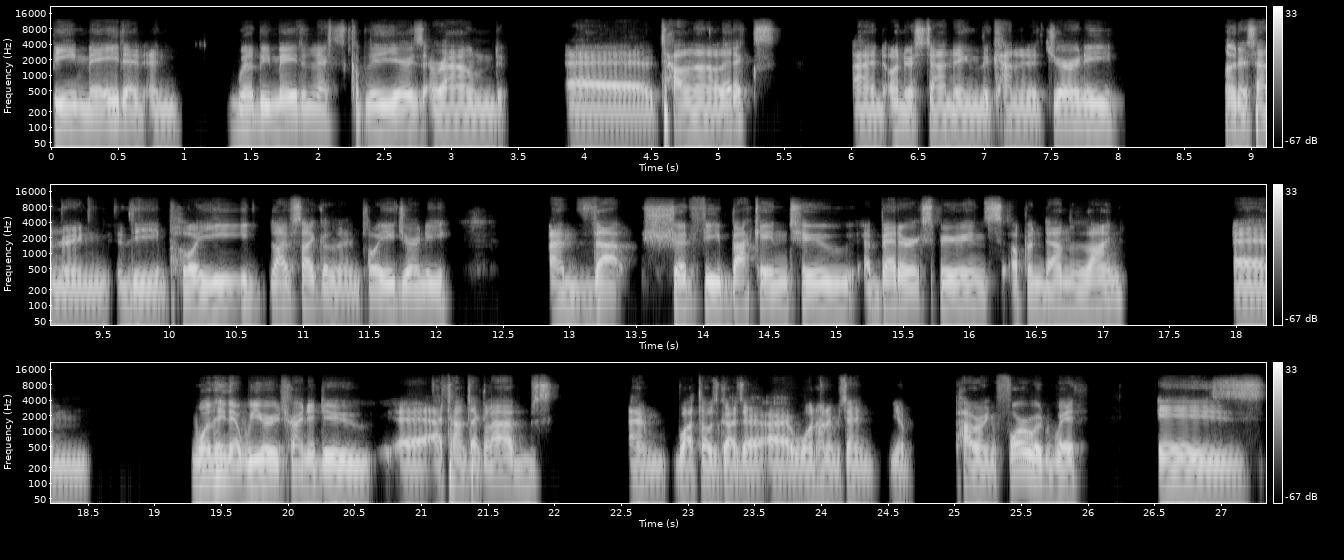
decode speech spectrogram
being made and, and will be made in the next couple of years around uh, talent analytics and understanding the candidate journey, understanding the employee lifecycle and employee journey, and that should feed back into a better experience up and down the line. Um, one thing that we were trying to do uh, at Talent Labs, and what those guys are, are 100% you know powering forward with, is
